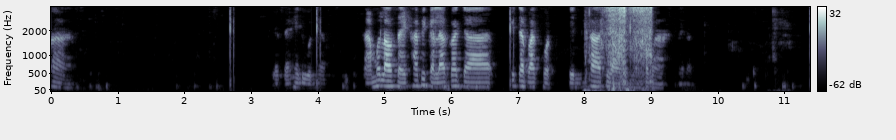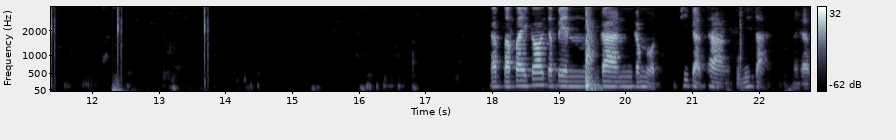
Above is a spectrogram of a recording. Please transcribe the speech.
อ่าเดี๋ยวใส่ให้ดูนะครับอ่าเมื่อเราใส่ค่าพิกัดแล้วก็จะก็จะปรากฏเป็นค่าที่เรานำเข้ามานะครับครับต่อไปก็จะเป็นการกำหนดพิกัดทางภูมิศาสตร์นะครับ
